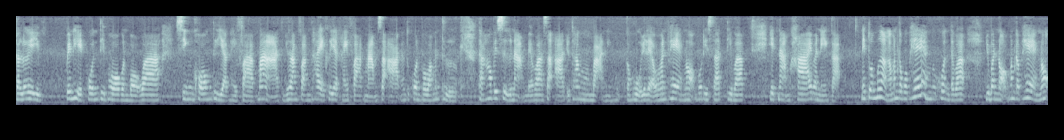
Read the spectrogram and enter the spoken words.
ก็เลยเป็นเหตุผลที่พอเพิ่นบอกว่า สิ่งของที่อยากให้ฝากมาอยู่ทางฝั่งไทยคืออยากให้ฝากน้ำสะอาดนะทุกคนเพราะว่ามันถือถ้าเฮาไปซื้อน้ำแบบว่าสะอาดอยู่ทางบ้านนี่ก็หูอยู่แล้วว่ามันแพงเนาะบริษัทที่ว่าเฮ็ดน้ำขายบันี้ก็ในตัวเมืองอะมันก็บ่แพงทุกคนแต่ว่าอยู่บ้านนอกมันก็แพงเนาะ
